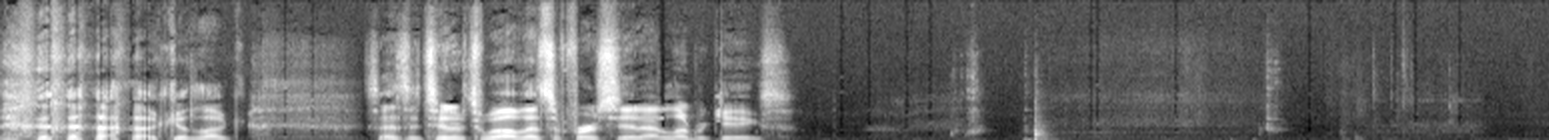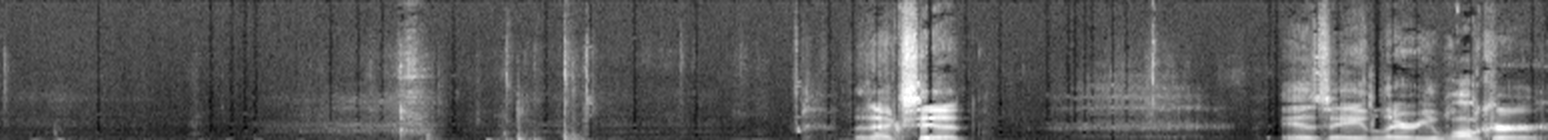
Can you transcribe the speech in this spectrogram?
Good luck. So that's a 10 of 12. That's the first hit at Lumber Kings. The next hit is a Larry Walker.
